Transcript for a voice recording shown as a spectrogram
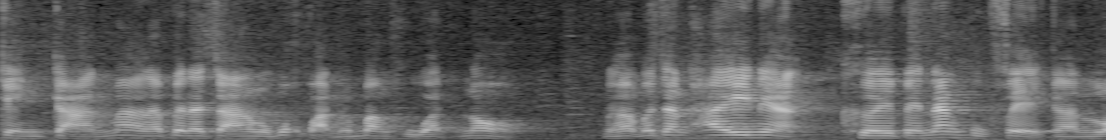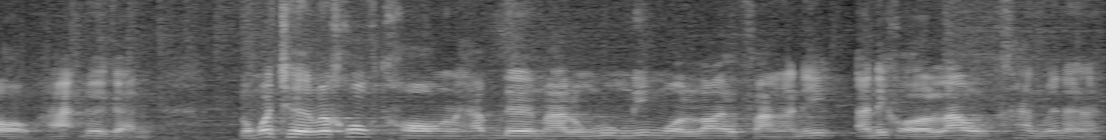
เก่งกาจมากนะเป็นอาจารย์ของหลวงพ่อขวัญวัดบางครูวัดนอก นะครับอาจารย์ไทยเนี่ยเคยไปนั่งปลูกเสกกันหล่อพระด้วยกันหลวงพ่อเชิญวัดโคกทองนะครับ เดินมาหลวงลุงนิมนต์เล่าให้ฟังอันนี้ อันนี้ขอเล่าขั้นไว้หน่อยนะ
